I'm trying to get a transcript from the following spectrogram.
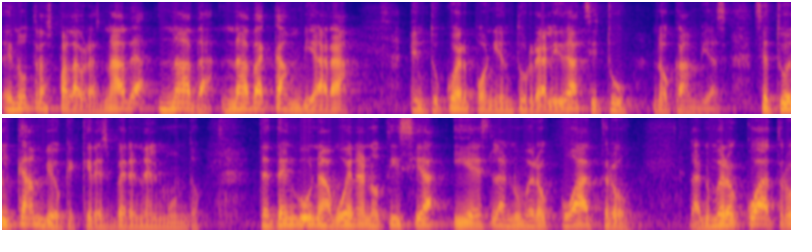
En, otras palabras, nada, nada, nada cambiará en tu cuerpo ni en tu realidad si tú no cambias. Sé tú el cambio que quieres ver en el mundo. Te tengo una buena noticia y es la número cuatro. La número cuatro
